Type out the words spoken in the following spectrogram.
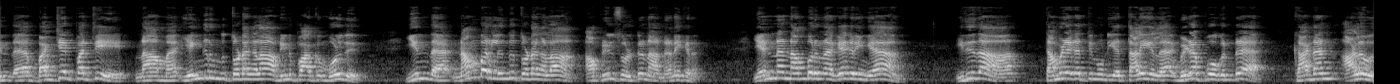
இந்த பட்ஜெட் பற்றி நாம் எங்கிருந்து தொடங்கலாம் அப்படின்னு பார்க்கும்பொழுது இந்த நம்பர்லேருந்து தொடங்கலாம் அப்படின்னு சொல்லிட்டு நான் நினைக்கிறேன். என்ன நம்பர் நான் கேட்குறீங்க இதுதான் தமிழகத்தினுடைய தலையில் விழப்போகின்ற கடன் அளவு.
